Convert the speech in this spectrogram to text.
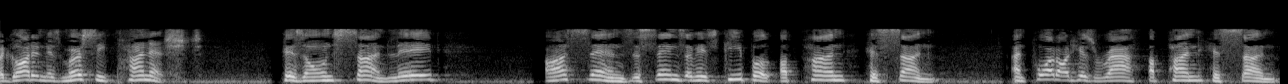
But God, in His mercy, punished His own Son, laid our sins, the sins of His people, upon His Son, and poured out His wrath upon His Son.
